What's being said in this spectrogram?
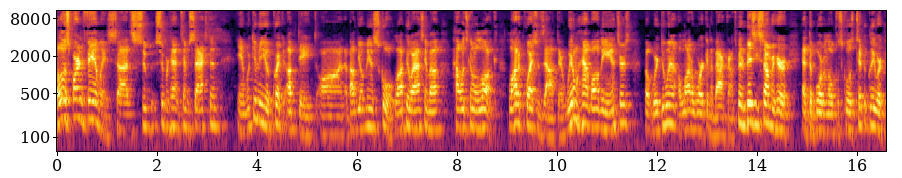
Hello, Spartan families. Uh, Superintendent Tim Saxton, and we're giving you a quick update on about the opening of school. A lot of people are asking about how it's going to look. A lot of questions out there. We don't have all the answers, but we're doing a lot of work in the background. It's been a busy summer here at the Boardman Local Schools. Typically, we're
